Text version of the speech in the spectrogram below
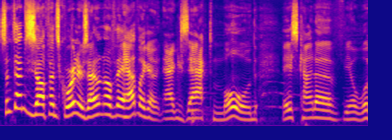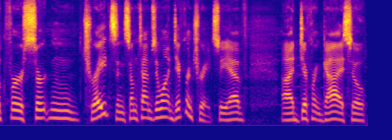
sometimes these offense coordinators, I don't know if they have like an exact mold. They just kind of you know look for certain traits, and sometimes they want different traits. So you have uh, different guys. So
